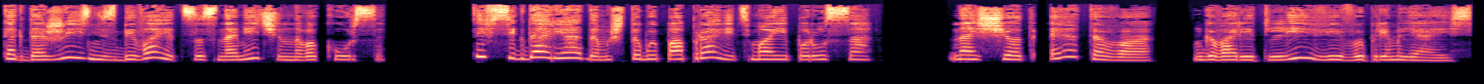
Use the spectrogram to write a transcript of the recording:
когда жизнь сбивается с намеченного курса ты всегда рядом, чтобы поправить мои паруса. Насчет этого, — говорит Ливи, выпрямляясь,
